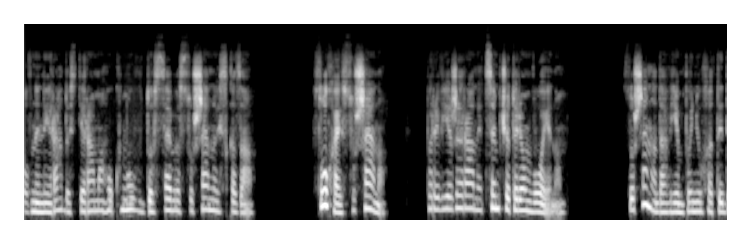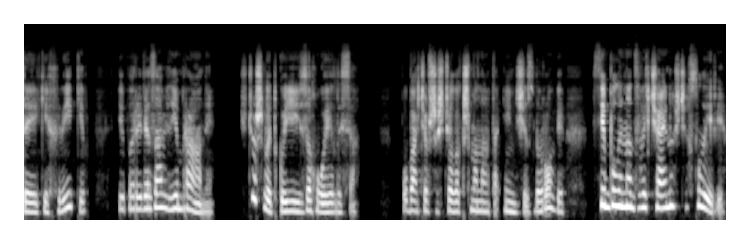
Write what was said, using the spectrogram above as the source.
Сповнений радості Рама гукнув до себе Сушену і сказав Слухай, Сушено, перев'яжи рани цим чотирьом воїнам. Сушена дав їм понюхати деяких ліків і перев'язав їм рани, що швидко їй загоїлися. Побачивши, що Лакшмана та інші здорові, всі були надзвичайно щасливі.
